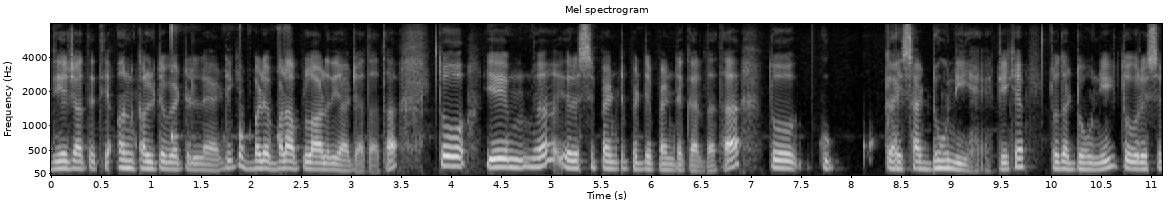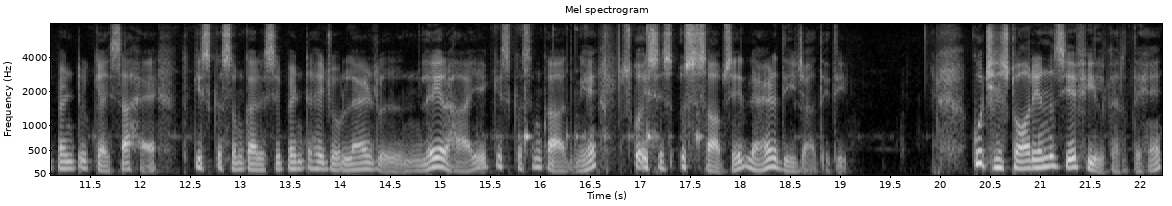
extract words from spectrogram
दिए जाते थे अनकल्टिवेटेड लैंड ठीक है? बड़े, बड़ा प्लाट दिया जाता था। तो ये रेसिपेंट पे डिपेंड करता था। तो कैसा डोनी है, ठीक है? तो द डोनी तो रेसिपेंट कैसा है? तो किस किस्म का रेसिपेंट है जो लैंड ले रहा है? ये किस किस्म का आदमी है? उसको इस, उस हिसाब से लैंड दी जाती थी। कुछ हिस्टोरियंस ये फील करते हैं,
